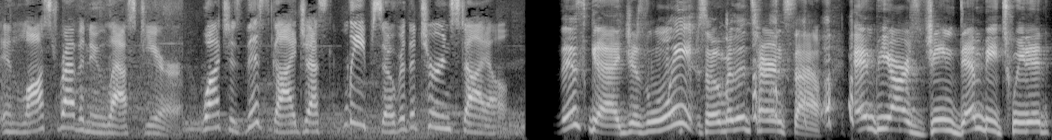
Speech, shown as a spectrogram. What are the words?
in lost revenue last year. Watch as this guy just leaps over the turnstile. This guy just leaps over the turnstile. NPR's Gene Demby tweeted,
